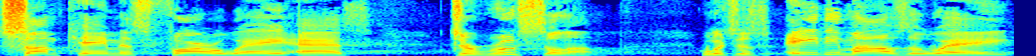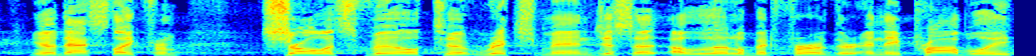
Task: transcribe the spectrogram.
Some came as far away as Jerusalem, which is 80 miles away. You know, that's like from Charlottesville to Richmond, just a, a little bit further. And they probably,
